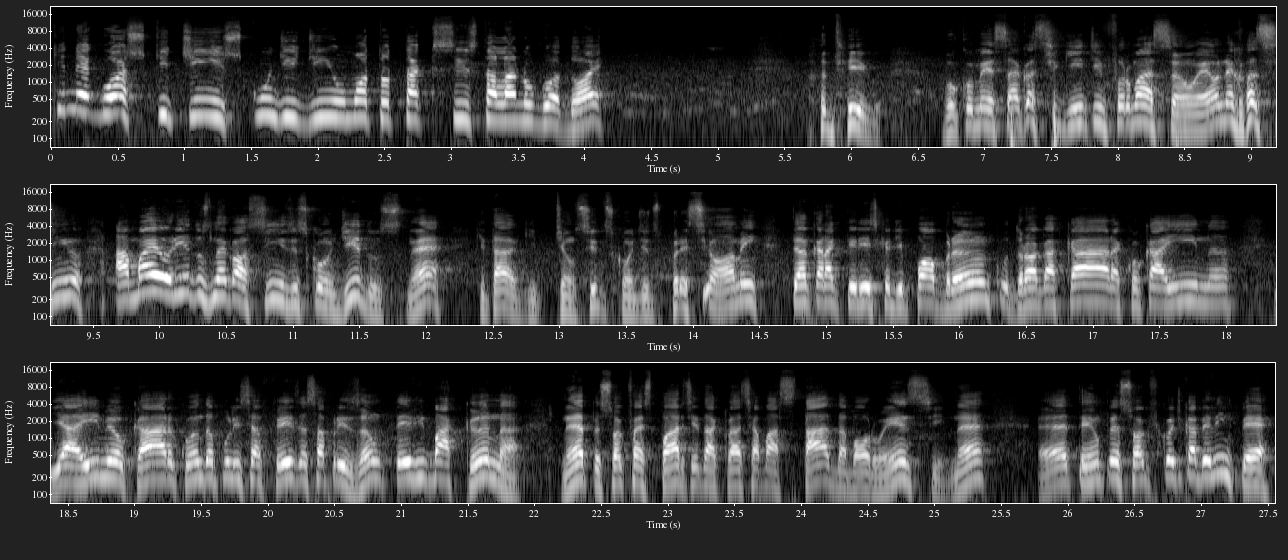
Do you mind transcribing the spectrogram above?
Que negócio que tinha escondidinho o mototaxista lá no Godói? Rodrigo, vou começar com a seguinte informação. É um negocinho, a maioria dos negocinhos escondidos, né? Que, tá, que tinham sido escondidos por esse homem, tem a característica de pó branco, droga cara, cocaína. E aí, meu caro, quando a polícia fez essa prisão, teve bacana né? Pessoal que faz parte da classe abastada bauruense, né? É, tem um pessoal que ficou de cabelo em pé.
